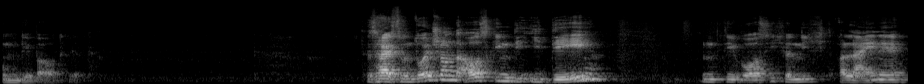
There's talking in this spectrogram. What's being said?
umgebaut wird. Das heißt, von Deutschland aus ging die Idee, und die war sicher nicht alleine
